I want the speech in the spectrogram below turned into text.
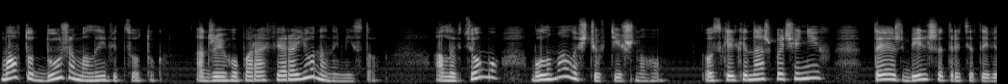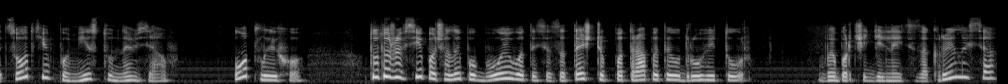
мав тут дуже малий відсоток, адже його парафія района не місто. Але в цьому було мало що втішного, оскільки наш печеніг теж більше 30% по місту не взяв. От лихо. Тут уже всі почали побоюватися за те, щоб потрапити у другий тур. Виборчі дільниці закрилися,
